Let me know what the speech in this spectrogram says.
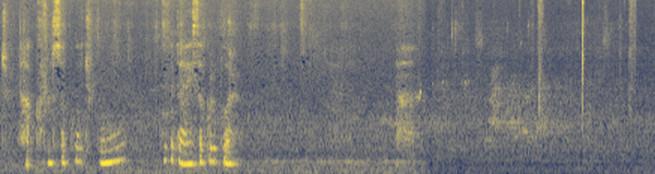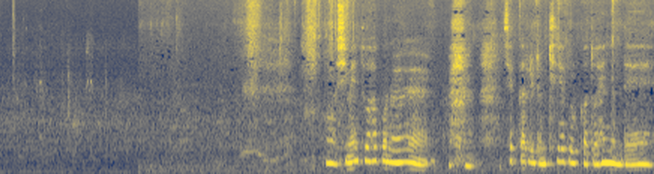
좀 바크를 섞어주고 흙에다 아예 섞을 걸 어, 시멘트 화분을 색깔을 좀 칠해볼까도 했는데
